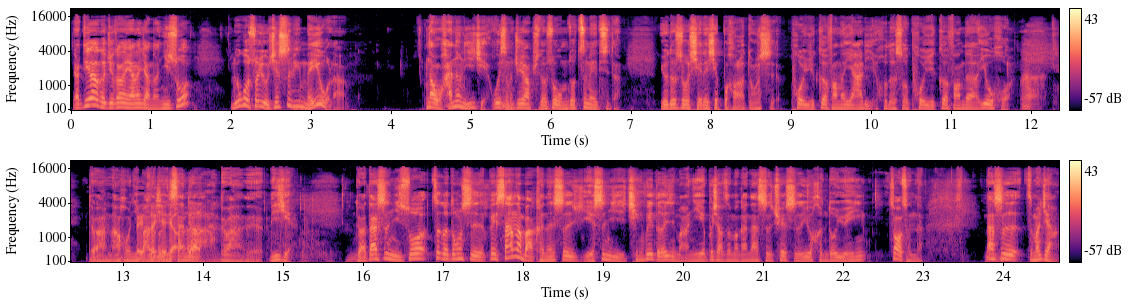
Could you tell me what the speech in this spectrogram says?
那第二个就刚才杨澜讲的，你说如果说有些视频没有了，那我还能理解为什么？就像比如说我们做自媒体的，有的时候写了一些不好的东西，迫于各方的压力，或者说迫于各方的诱惑，啊，对吧？然后你把这东西删掉了啊，对吧？呃理解，对吧？但是你说这个东西被删了吧，可能是也是你情非得已嘛，你也不想这么干，但是确实有很多原因造成的。但是怎么讲？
